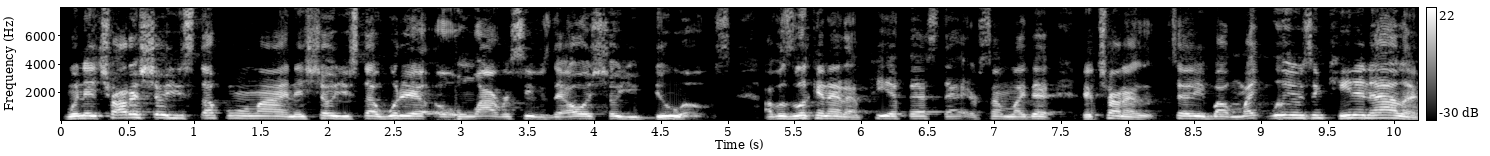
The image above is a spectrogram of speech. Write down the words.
When they try to show you stuff online, they show you stuff. What are uh, on wide receivers? They always show you duos. I was looking at a PFF stat or something like that. They're trying to tell you about Mike Williams and Keenan Allen.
